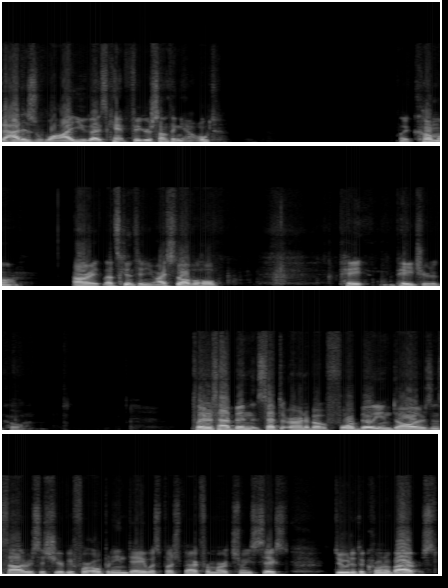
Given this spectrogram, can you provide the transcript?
That is why you guys can't figure something out. Like, come on. All right, let's continue. I still have a whole page page here to go. Players have been set to earn about $4 billion in salaries this year before opening day was pushed back from March 26th due to the coronavirus.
